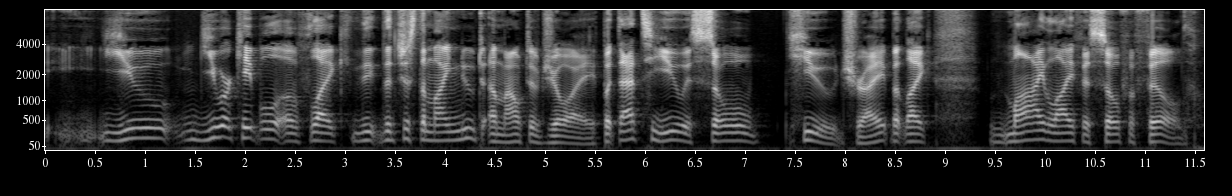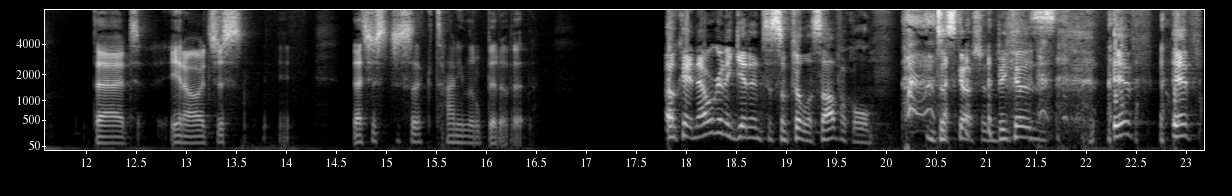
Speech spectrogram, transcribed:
you you are capable of like the, the just the minute amount of joy, but that to you is so huge, right? But like my life is so fulfilled that you know it's just that's just just a tiny little bit of it. Okay, now we're going to get into some philosophical discussion because if if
